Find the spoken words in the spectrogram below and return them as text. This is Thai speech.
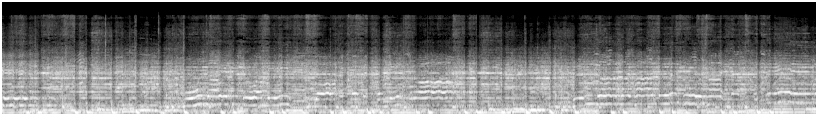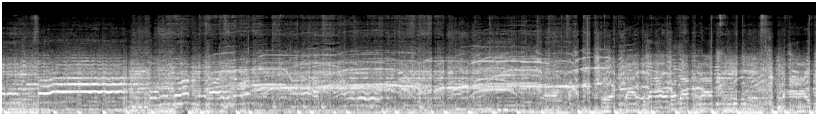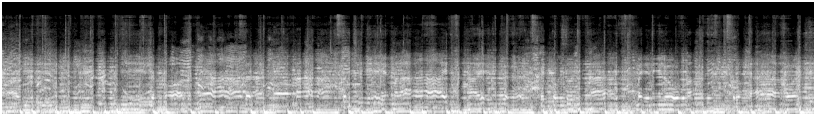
ยี บนรักรักนี้ได้ไหมที่จะขอสัญญาจะรักแก้วตาสัญชีมาลายให้เธอเป็นคนสุดท้ายไม่มีโลกไม้ตรงหน้าคน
